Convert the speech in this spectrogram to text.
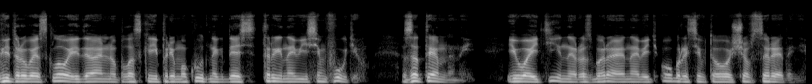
Вітрове скло ідеально плаский прямокутник десь 3 на 8 футів, затемнений, і в ІТ не розбирає навіть обрисів того, що всередині.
